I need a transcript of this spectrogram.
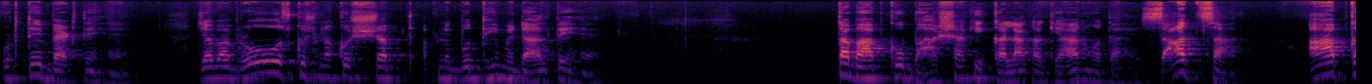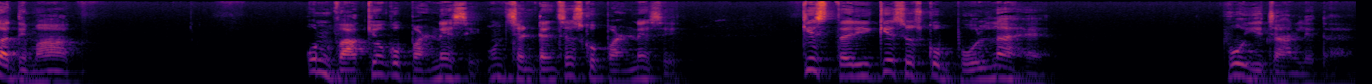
उठते बैठते हैं, जब आप रोज कुछ ना कुछ शब्द अपने बुद्धि में डालते हैं तब आपको भाषा की कला का ज्ञान होता है। साथ साथ आपका दिमाग उन वाक्यों को पढ़ने से, उन सेंटेंसेस को पढ़ने से किस तरीके से उसको बोलना है, वो ये जान लेता है।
